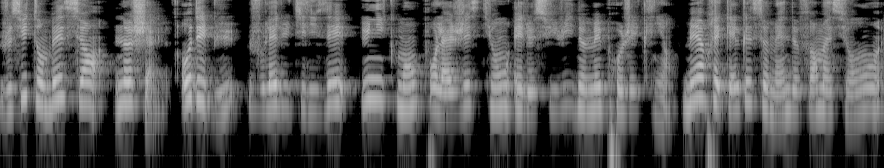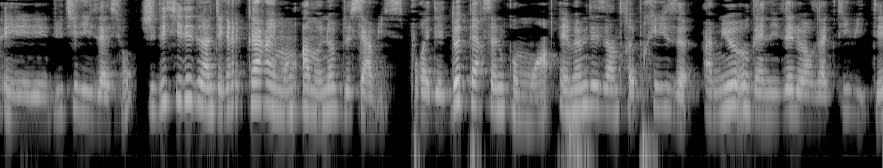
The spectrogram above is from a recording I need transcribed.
je suis tombée sur Notion. Au début, je voulais l'utiliser uniquement pour la gestion et le suivi de mes projets clients. Mais après quelques semaines de formation et d'utilisation, j'ai décidé de l'intégrer carrément à mon offre de service pour aider d'autres personnes comme moi et même des entreprises à mieux organiser leurs activités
